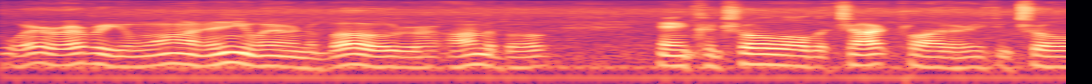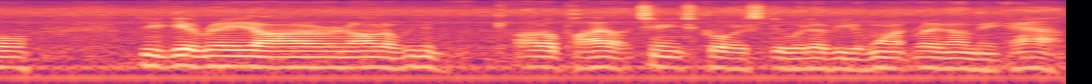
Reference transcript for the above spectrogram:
wherever you want, anywhere in the boat or on the boat, and control all the chart plotter. You control, you get radar and auto, autopilot, change course, do whatever you want right on the app.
